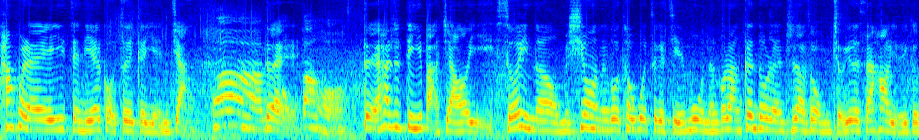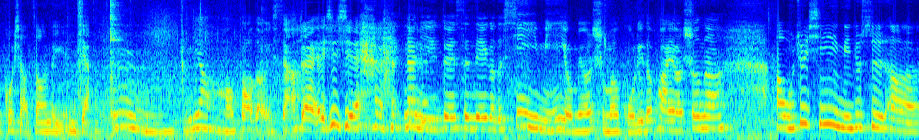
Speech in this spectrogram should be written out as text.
他会来 San Diego 做一个演讲，哇，对，好棒哦！对，他是第一把交椅，所以呢，我们希望能够透过这个节目，能够让更多人知道说，我们九月三号有一个郭小庄的演讲。嗯，一定要好好报道一下。对，谢谢。那你对 San Diego 的新移民有没有什么鼓励的话要说呢？啊，我觉得新移民就是呃，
